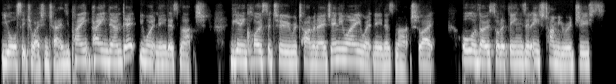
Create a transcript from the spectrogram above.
your situation changes. You're paying paying down debt, you won't need as much. You're getting closer to retirement age anyway, you won't need as much. Like all of those sort of things. And each time you reduce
